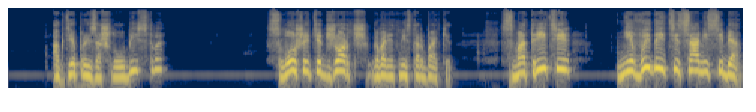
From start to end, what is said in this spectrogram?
— А где произошло убийство? — Слушайте, Джордж, — говорит мистер Бакет, — смотрите, не выдайте сами себя.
